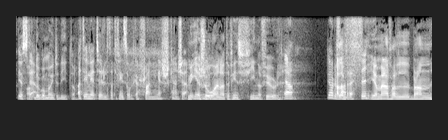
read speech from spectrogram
Just det. ja, då går man ju inte dit då. Att det är mer tydligt att det finns olika genrer kanske. Mer så än att det finns fin och ful. Ja, det har du Alla fan rätt i. Ja men i alla fall bland,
